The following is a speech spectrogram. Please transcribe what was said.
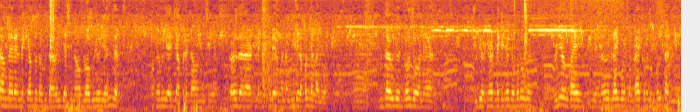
રામ ડાયરા ને કેમ તો બધા? આવી ગયા છે નવા બ્લોગ વિડીયોની અંદર. તો ફેમિલી આજે આપણે જવાનું છે ગળદરા એટલે કે ખુડિયારમાં મંદિરે પગે લાગ્યો. તો બધા વીડિયો જોજો અને વીડિયો ઠેઠ કે જોજો બરાબર. વીડિયો કાંઈ નવીન લાગ્યું હોય તો લાઈક કરવાનું ભૂલતા જ નહીં.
